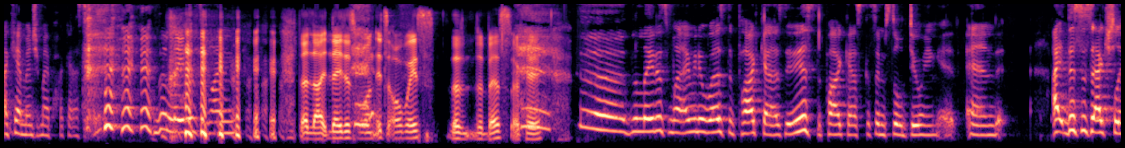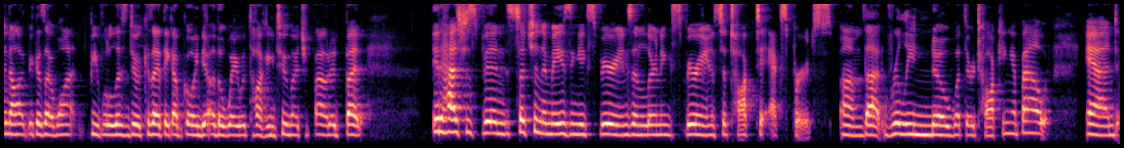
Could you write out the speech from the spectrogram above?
I can't mention my podcast. the latest one. the latest one. It's always the, the best. Okay. Uh, the latest one. I mean, it was the podcast. It is the podcast because I'm still doing it. And I, this is actually not because I want people to listen to it because I think I'm going the other way with talking too much about it. But it has just been such an amazing experience and learning experience to talk to experts um, that really know what they're talking about. And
